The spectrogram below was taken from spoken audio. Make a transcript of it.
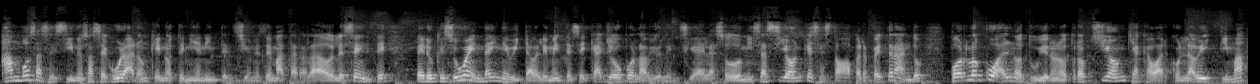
ambos asesinos aseguraron que no tenían intenciones de matar al adolescente, pero que su venda inevitablemente se cayó por la violencia de la sodomización que se estaba perpetrando, por lo cual no tuvieron otra opción que acabar con la víctima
